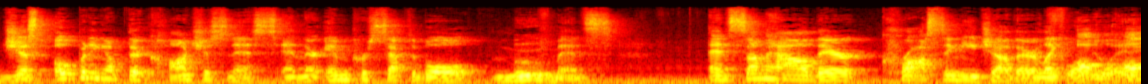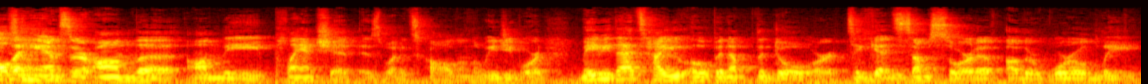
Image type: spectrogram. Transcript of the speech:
just opening up their consciousness and their imperceptible movements, and somehow they're crossing each other, like all, all the hands are on the on the planchette is what it's called on the Ouija board. Maybe that's how you open up the door to get Mm-hmm. some sort of otherworldly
